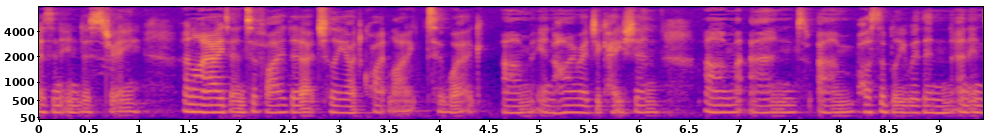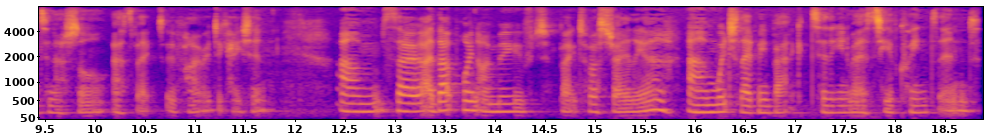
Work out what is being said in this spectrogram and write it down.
as an industry. And I identified that actually I'd quite like to work um, in higher education um, and um, possibly within an international aspect of higher education. Um, so at that point I moved back to Australia, um, which led me back to the University of Queensland.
